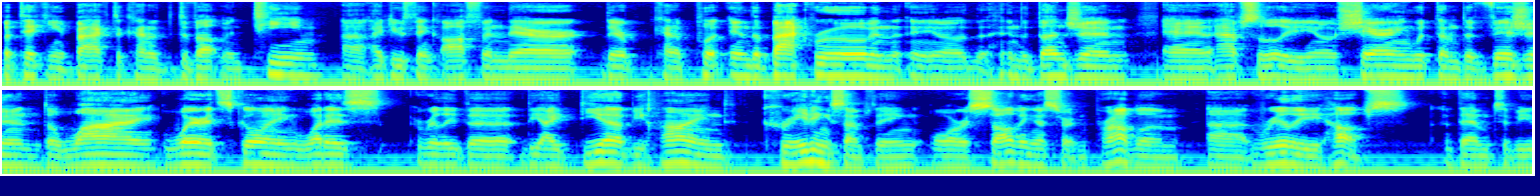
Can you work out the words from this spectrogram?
but taking it back to kind of the development team. Uh, I do think often they're they're kind of put in the back room and you know the, in the dungeon and absolutely you know sharing with them the vision, the why, where it's going, what is really the the idea behind creating something or solving a certain problem uh, really helps them to be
